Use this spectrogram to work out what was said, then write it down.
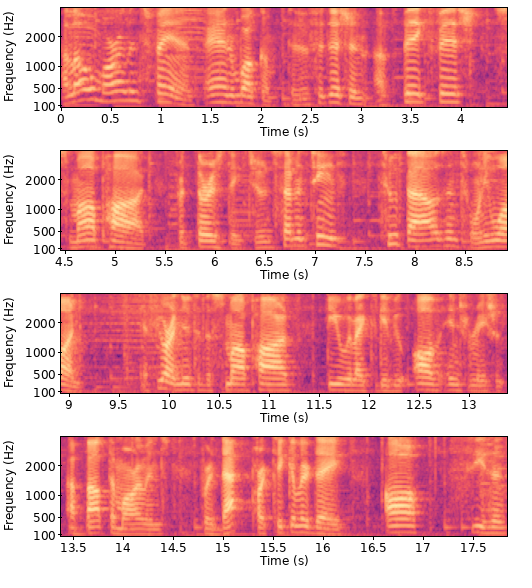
Hello, Marlins fans, and welcome to this edition of Big Fish Small Pod for Thursday, June 17th, 2021. If you are new to the Small Pod, he would like to give you all the information about the Marlins for that particular day, all season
